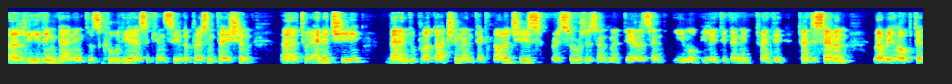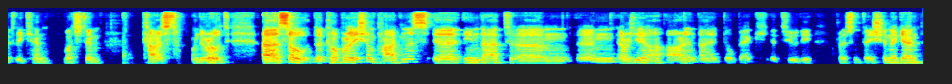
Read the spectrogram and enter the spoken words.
leading then into school year, as you can see in the presentation, uh, to energy, then to production and technologies, resources and materials, and e-mobility then in 2027, where we hope that we can watch them cars on the road. Uh, so the cooperation partners uh, in that um, um, area are, and I go back to the presentation again,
